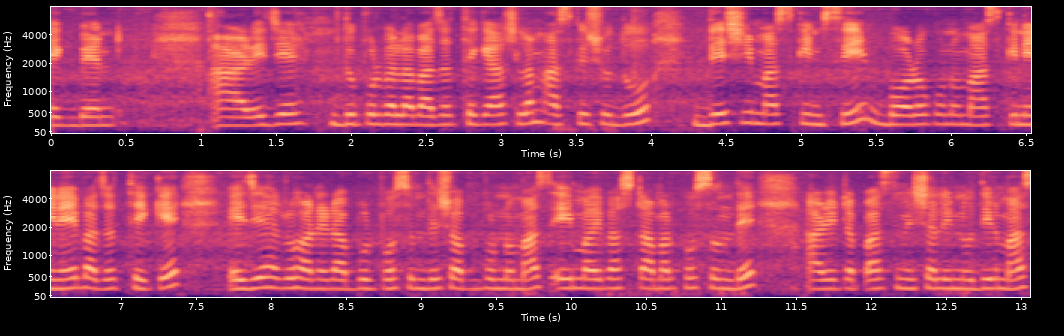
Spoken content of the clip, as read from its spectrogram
দেখবেন। আর এই যে দুপুরবেলা বাজার থেকে আসলাম, আজকে শুধু দেশি মাছ কিনছি, বড় কোনো মাছ কিনি নেই বাজার থেকে। এই যে রোহানের আব্বুর পছন্দের সম্পূর্ণ মাছ, এই মাই মাছটা আমার পছন্দে। আর এটা পাঁচমিশালি নদীর মাছ,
